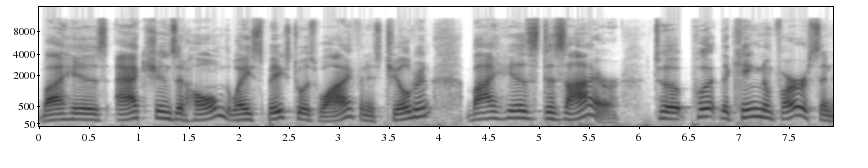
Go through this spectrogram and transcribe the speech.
by his actions at home, the way he speaks to his wife and his children, by his desire to put the kingdom first and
